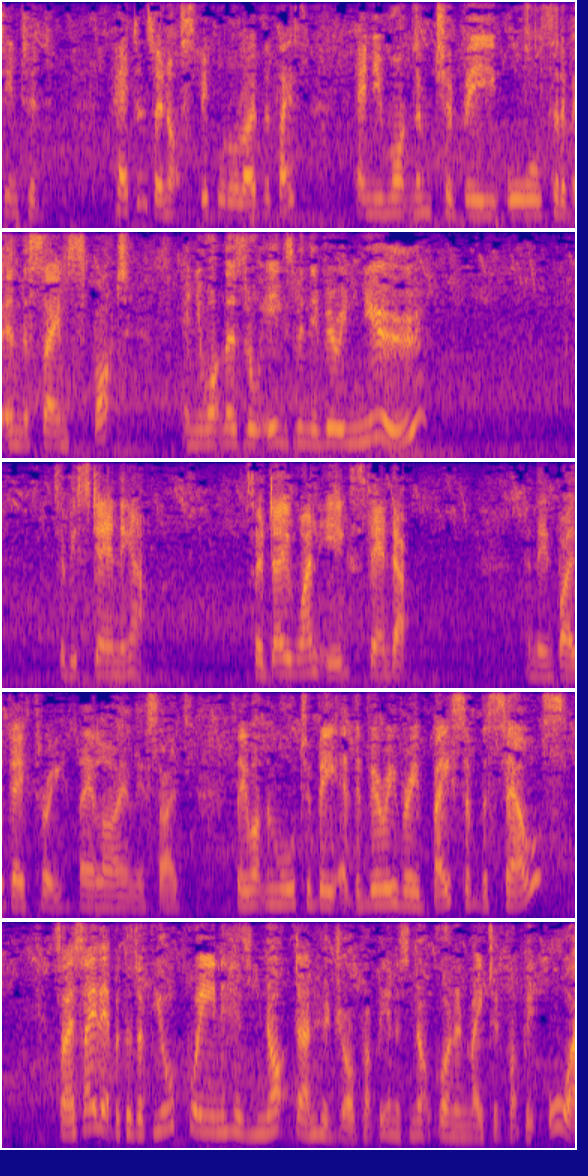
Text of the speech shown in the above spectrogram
centered pattern, so not speckled all over the place, and you want them to be all sort of in the same spot, and you want those little eggs when they're very new to be standing up. So day one eggs stand up, and then by day three they lie on their sides. So you want them all to be at the very, very base of the cells. So I say that because if your queen has not done her job properly and has not gone and mated properly, or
